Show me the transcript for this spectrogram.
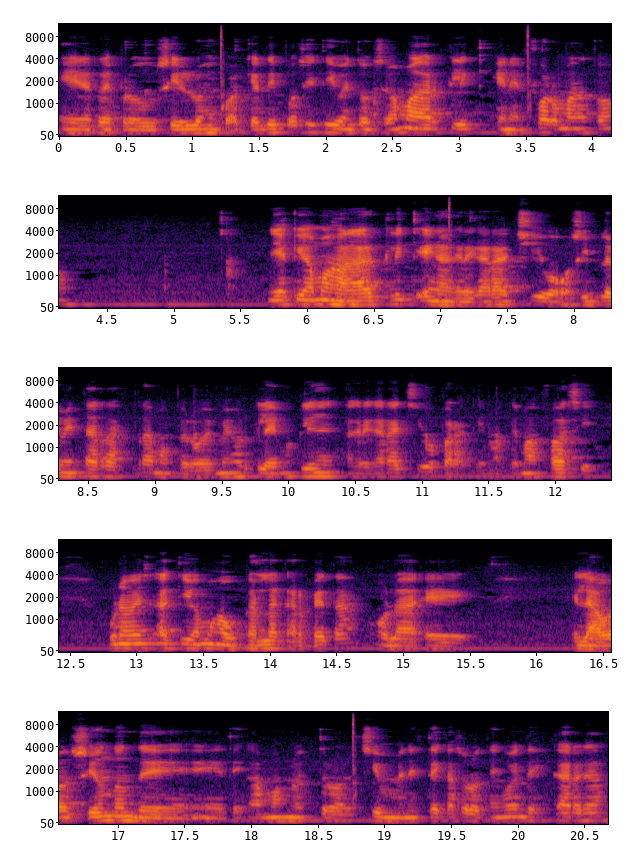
eh, reproducirlos en cualquier dispositivo. Entonces vamos a dar clic en el formato. Y aquí vamos a dar clic en agregar archivo o simplemente arrastramos pero es mejor que le demos clic en agregar archivo para que nos esté más fácil. Una vez aquí vamos a buscar la carpeta o la, eh, la opción donde eh, tengamos nuestro archivo. En este caso lo tengo en descarga.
